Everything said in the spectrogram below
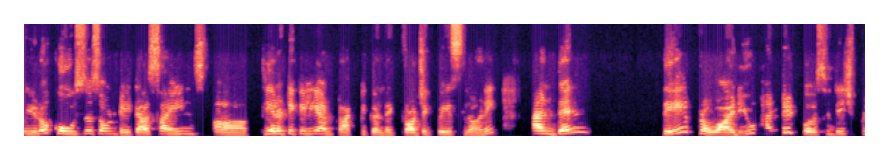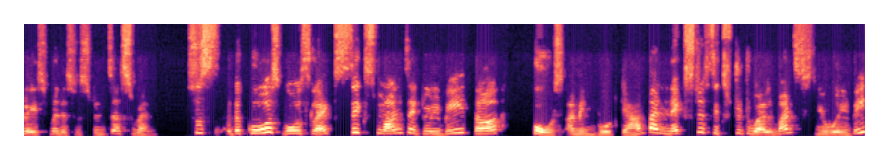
you know courses on data science uh, theoretically and practical like project based learning. And then they provide you 100 percentage placement assistance as well. So the course goes like six months it will be the course i mean boot camp. And next 6 to 12 months you will be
